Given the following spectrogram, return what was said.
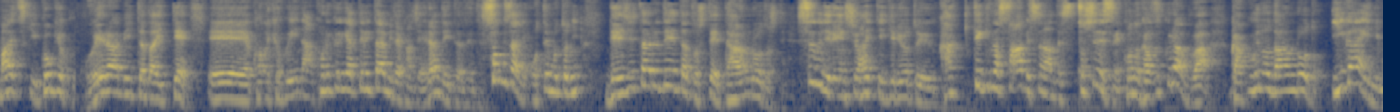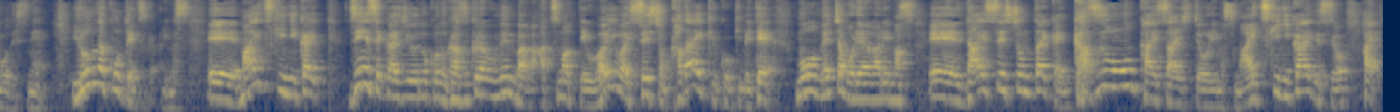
毎月5曲お選びいただいて、えー、この曲いいな、この曲やってみたいみたいな感じで選んでいただいて、即座にお手元にデジタルデータとしてダウンロードして、すぐに練習入っていけるよという画期的なサービスなんです。そしてですね、このガズクラブは楽譜のダウンロード以外にもですね、いろんなコンテンツがあります。えー、毎月2回、全世界中のこのガズクラブメンバーが集まって、ワイワイセッション課題曲を決めて、もうめっちゃ盛り上がります。えー、大セッション大会ガズオンを開催しております。毎月2回ですよ。はい。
